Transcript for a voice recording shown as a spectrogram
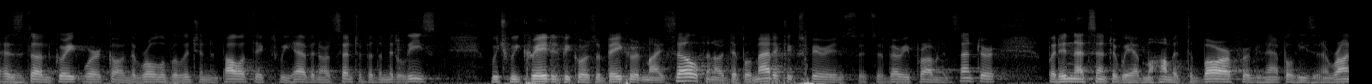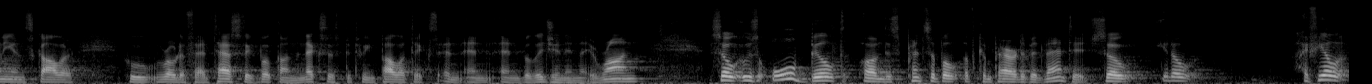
has done great work on the role of religion and politics. We have in our Center for the Middle East, which we created because of Baker and myself and our diplomatic experience. It's a very prominent center. But in that center, we have Mohammed Tabaar, for example. He's an Iranian scholar who wrote a fantastic book on the nexus between politics and, and, and religion in Iran. So it was all built on this principle of comparative advantage. So, you know, I feel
